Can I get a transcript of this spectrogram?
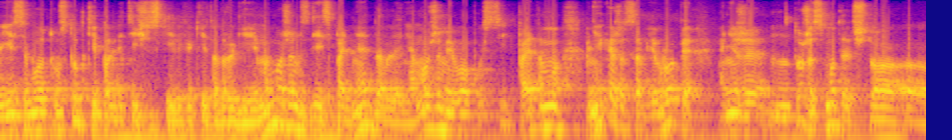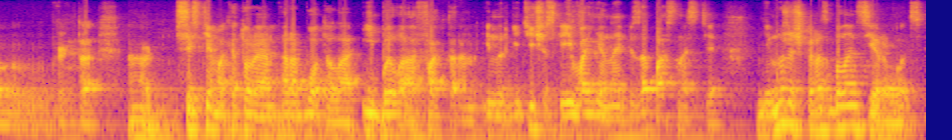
если будут уступки политические или какие-то другие, мы можем здесь поднять давление, а можем его опустить. Поэтому, мне кажется, в Европе они же тоже смотрят, что э, как-то э, система, которая работала и была фактором энергетической и военной безопасности, немножечко разбалансировалась.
